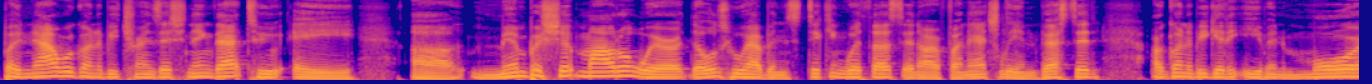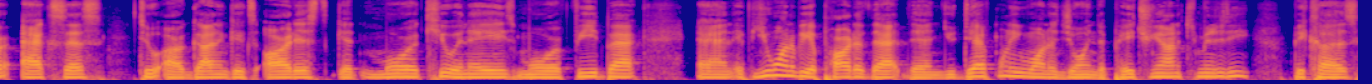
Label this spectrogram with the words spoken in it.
But now we're going to be transitioning that to a uh, membership model where those who have been sticking with us and are financially invested are going to be getting even more access to our and Gigs artists, get more Q&As, more feedback. And if you want to be a part of that, then you definitely want to join the Patreon community because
